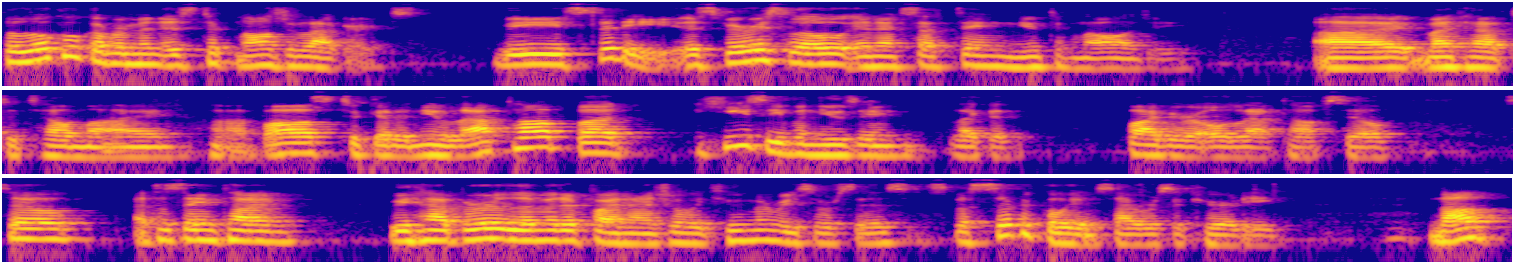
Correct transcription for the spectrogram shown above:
the local government is technology laggards. The city is very slow in accepting new technology. I might have to tell my uh, boss to get a new laptop, but he's even using like a five-year-old laptop still. So at the same time, we have very limited financial and human resources, specifically in cybersecurity. Now,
